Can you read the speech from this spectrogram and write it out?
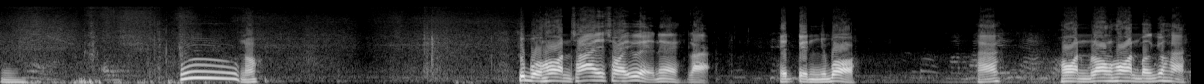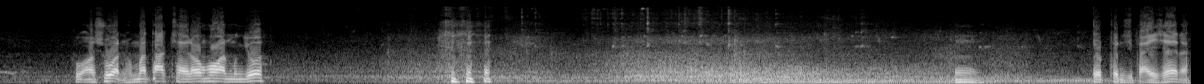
อืมอู้เนาะคือบ่ฮ้อนใช้ซอยเอื้อยแน่ล่ะเฮ็ดเป็นอยู่บ่ฮะฮ้อนลองฮ้อนเบิ่งอยู่ฮะผู้เอาชวนผมมาตักใช้ลองฮ้อนมึงอยู่ อืมรถเพิ่นสิไปใช่น่ะ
